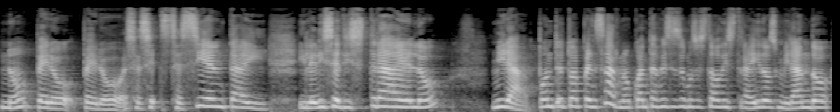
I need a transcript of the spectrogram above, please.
¿no? Pero, pero se, sienta y, le dice, distráelo, Mira, ponte tú a pensar, ¿no? ¿Cuántas veces hemos estado distraídos mirando,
